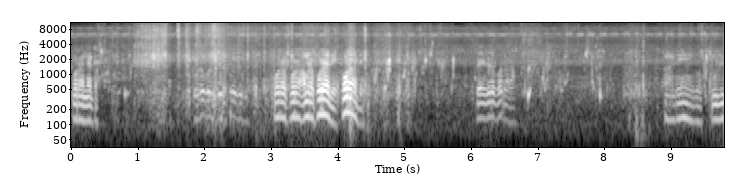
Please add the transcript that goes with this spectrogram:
போடுறா இந்தாட்ட போடுற போடுற ஆமாடா போடுறாதே போடுறாதே இதில் போடுறா அடே புளி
